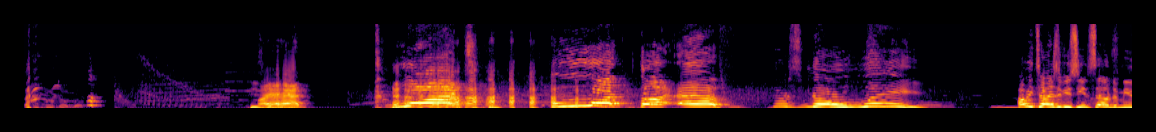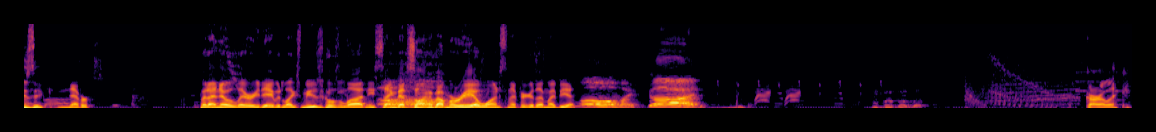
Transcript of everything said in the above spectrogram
He's My got hat. what WHAT the F? There's no way. How many times have you seen Sound of Music? Never. But I know Larry David likes musicals a lot, and he sang that song about Maria once, and I figured that might be it. Oh my God. Garlic.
